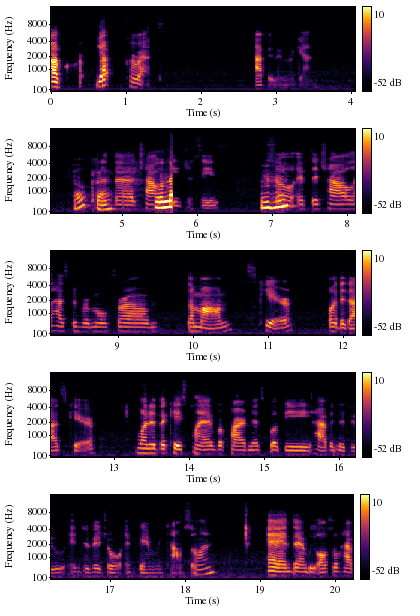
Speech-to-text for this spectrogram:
of yep correct. Happening again. Okay. The child so now- agencies mm-hmm. so if the child has been removed from the mom's care or the dad's care one of the case plan requirements would be having to do individual and family counseling and then we also have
